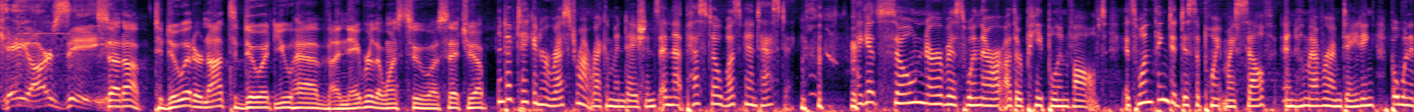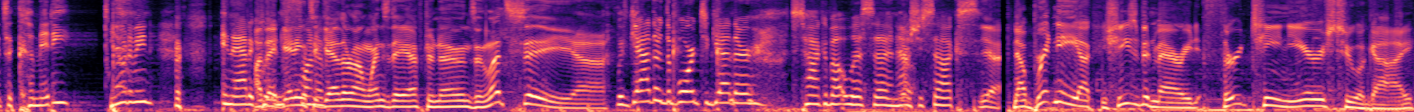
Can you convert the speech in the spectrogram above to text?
KRZ. Set up. To do it or not to do it, you have a neighbor that wants to uh, set you up. And I've taken her restaurant recommendations, and that pesto was fantastic. I get so nervous when there are other people involved. It's one thing to disappoint myself and whomever I'm dating, but when it's a committee, you know what I mean? Inadequate. Are they in getting front of- together on Wednesday afternoons? And let's see. Uh, We've gathered the board together to talk about Lissa and how she sucks. yeah. Now, Brittany, uh, she's been married 13 years to a guy.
